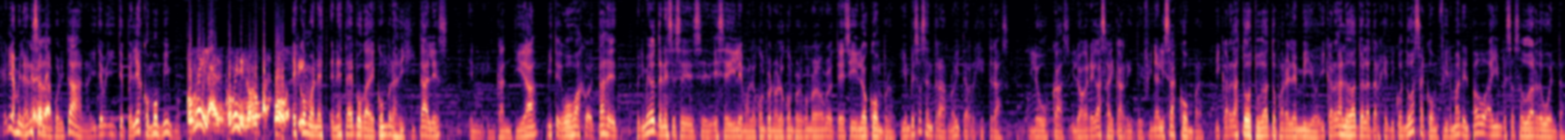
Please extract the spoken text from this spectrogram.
Querías milanesa napolitana y te, y te peleas con vos mismo. Comela, comela y no rompas vos. Es ¿sí? como en, est- en esta época de compras digitales, en, cantidad, viste que vos vas, estás de, primero tenés ese, ese, ese dilema, lo compro, no lo compro, lo compro, no lo compro, te decís, lo compro, y empezás a entrar, ¿no? Y te registrás, y lo buscás, y lo agregás al carrito, y finalizás compra, y cargas todos tus datos para el envío, y cargas los datos de la tarjeta, y cuando vas a confirmar el pago, ahí empezás a dudar de vuelta.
